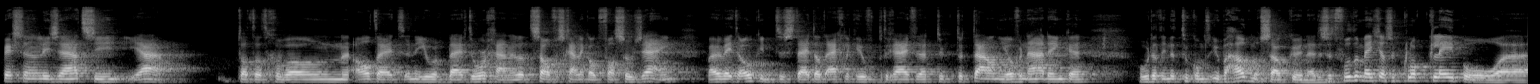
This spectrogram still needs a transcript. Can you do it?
personalisatie, ja, dat dat gewoon altijd een eeuwig blijft doorgaan. En dat zal waarschijnlijk ook vast zo zijn. Maar we weten ook in de tussentijd dat eigenlijk heel veel bedrijven daar natuurlijk totaal niet over nadenken hoe dat in de toekomst überhaupt nog zou kunnen. Dus het voelt een beetje als een klokklepel uh,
